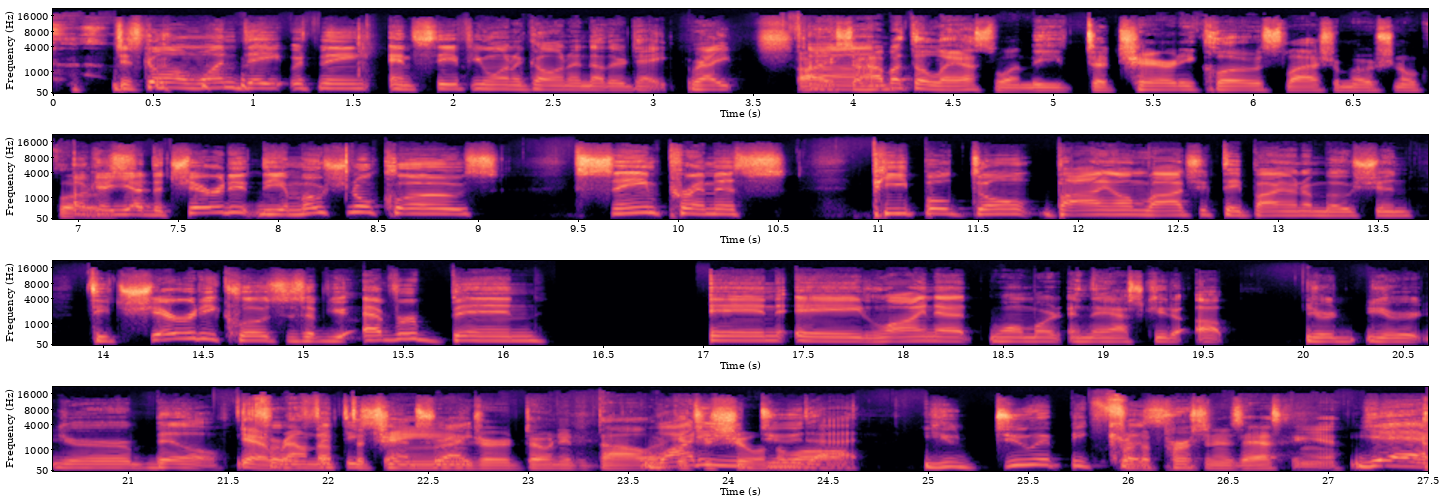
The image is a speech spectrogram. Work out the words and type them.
Just go on one date with me and see if you want to go on another date, right? All right. so how Um, about the last one, the, the charity close slash emotional close? Okay, yeah, the charity, the emotional close, same premise. People don't buy on logic, they buy on emotion. The charity closes. Have you ever been in a line at Walmart and they ask you to up your your your bill? Yeah, for round up the cents, change right? or donate a dollar. Why get do your you shoe on do that? You do it because for the person who's asking you. yeah,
